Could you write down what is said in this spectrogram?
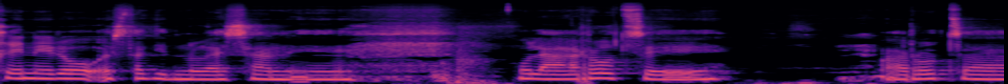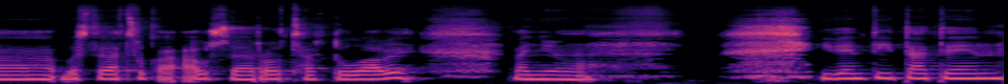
genero, ez dakit nola esan, e, hola, arrotze, arrotza, beste batzuk hauze arrotza hartu gabe, baina identitaten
